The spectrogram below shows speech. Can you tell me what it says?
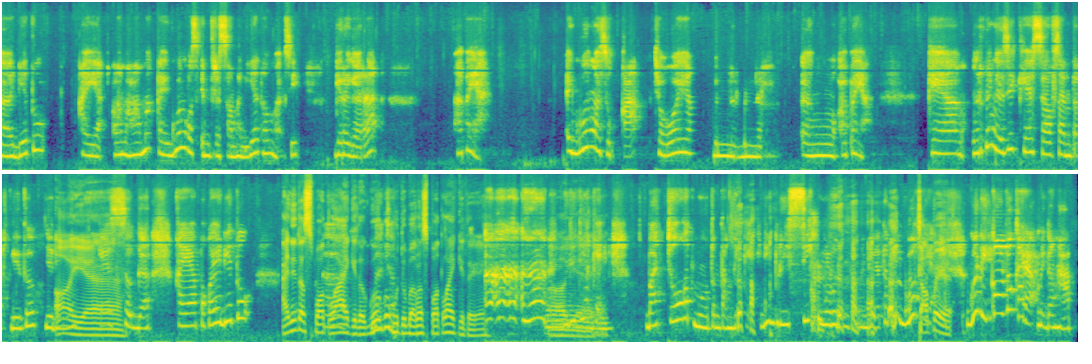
eh, dia tuh kayak lama-lama kayak gue lost interest sama dia tau gak sih? Gara-gara apa ya? Eh gue nggak suka cowok yang bener-bener ng- apa ya? Kayak ngerti gak sih kayak self centered gitu. Jadi Oh, iya. kayak sega kayak pokoknya dia tuh I need a spotlight gitu. Gue gue butuh banget spotlight gitu ya. Ah, Oh, jadi iya. dia kayak bacot mulu tentang dia kayak dia berisik mulu tentang dia tapi gue Capek ya? gue di call tuh kayak megang HP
